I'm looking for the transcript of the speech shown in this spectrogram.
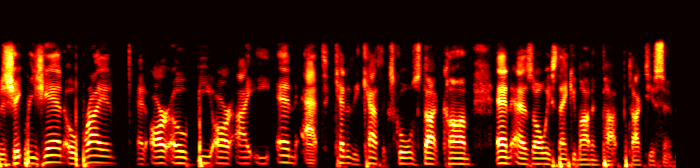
Regiane O'Brien at R O B R I E N at KennedyCatholicSchools.com. And as always, thank you, Mom and Pop. Talk to you soon.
